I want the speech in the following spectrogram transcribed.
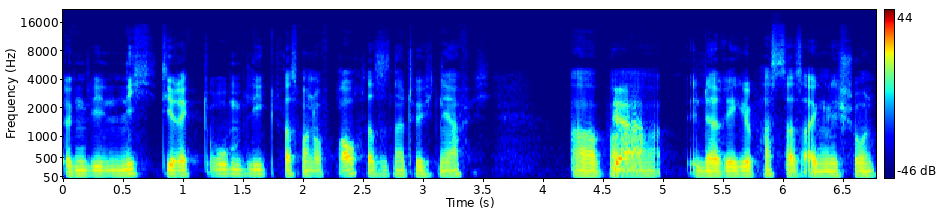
irgendwie nicht direkt oben liegt, was man oft braucht, das ist natürlich nervig. Aber Ja. in der Regel passt das eigentlich schon.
